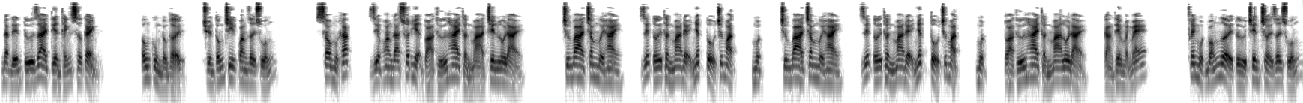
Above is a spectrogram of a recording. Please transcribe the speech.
đạt đến tứ giai tiền thánh sơ cảnh ông cùng đồng thời, truyền tống chi quang rơi xuống. Sau một khắc, diệp hoang đã xuất hiện tòa thứ hai thần ma trên lôi đài. Chương ba trăm mười hai, giết tới thần ma đệ nhất tổ trước mặt, một, chương ba trăm mười hai, giết tới thần ma đệ nhất tổ trước mặt, một, tòa thứ hai thần ma lôi đài, càng thêm mạnh mẽ. Phanh một bóng người từ trên trời rơi xuống,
